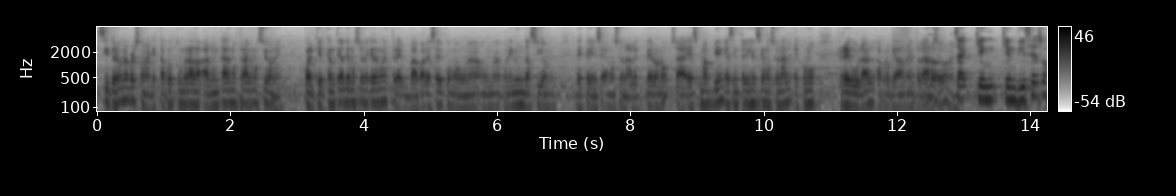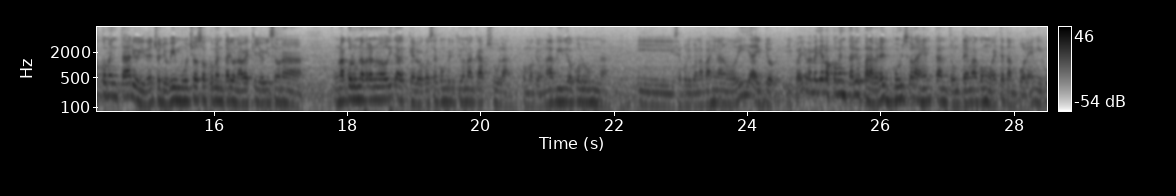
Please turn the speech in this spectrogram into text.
si tú eres una persona que está acostumbrada a nunca demostrar emociones, cualquier cantidad de emociones que demuestre va a parecer como una, una, una, inundación de experiencias emocionales. Pero no, o sea, es más bien esa inteligencia emocional, es como regular apropiadamente las emociones. O sea, quien, quien dice esos comentarios, y de hecho yo vi muchos de esos comentarios una vez que yo hice una, una columna para Nuevo Día, que luego se convirtió en una cápsula, como que una videocolumna y se publicó en la página Nuevo Día y yo y pues yo me metí en los comentarios para ver el pulso de la gente ante un tema como este tan polémico.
